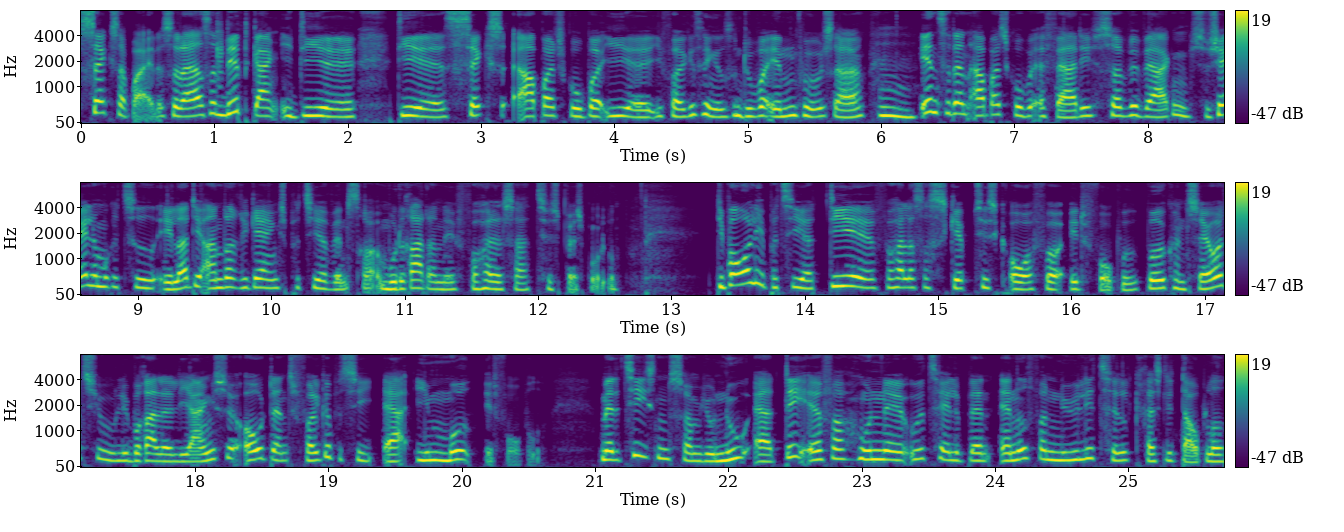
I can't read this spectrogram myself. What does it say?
sexarbejde. Så der er altså lidt gang i de, øh, de øh, seks arbejdsgrupper i, øh, i Folketinget, som du var inde på, Sara. Mm. Indtil den arbejdsgruppe er færdig, så vil hverken Socialdemokratiet eller de andre regeringspartier, Venstre og Moderaterne, forholde sig til spørgsmålet. De borgerlige partier de øh, forholder sig skeptisk over for et forbud. Både konservative, Liberale Alliance og Dansk Folkeparti er imod et forbud. Mette Thiesen, som jo nu er DF'er, hun øh, udtalte blandt andet for nylig til Kristelig Dagblad.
